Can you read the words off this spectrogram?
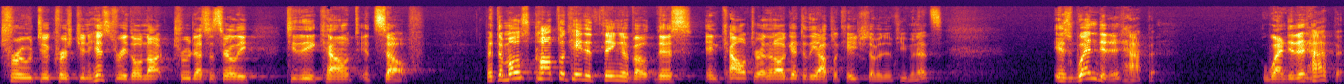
true to Christian history, though not true necessarily to the account itself. But the most complicated thing about this encounter, and then I'll get to the application of it in a few minutes, is when did it happen? When did it happen?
